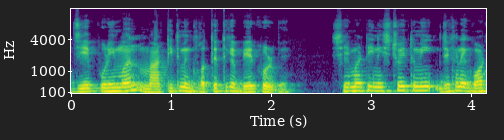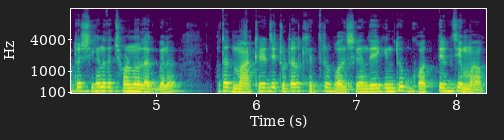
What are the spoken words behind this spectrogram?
যে পরিমাণ মাটি তুমি গর্তের থেকে বের করবে, সেই মাটি নিশ্চয়ই তুমি যেখানে গর্ত সেখানে তো ছড়ানো লাগবে না। অর্থাৎ মাঠের যে টোটাল ক্ষেত্রফল, সেখান থেকে কিন্তু গর্তের যে মাপ,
